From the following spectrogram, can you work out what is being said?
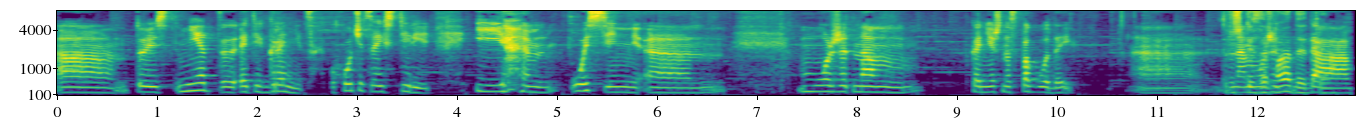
А, то есть нет этих границ, хочется их стереть. И эм, осень эм, может нам, конечно, с погодой э, Трошки нам может, завадити. да,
